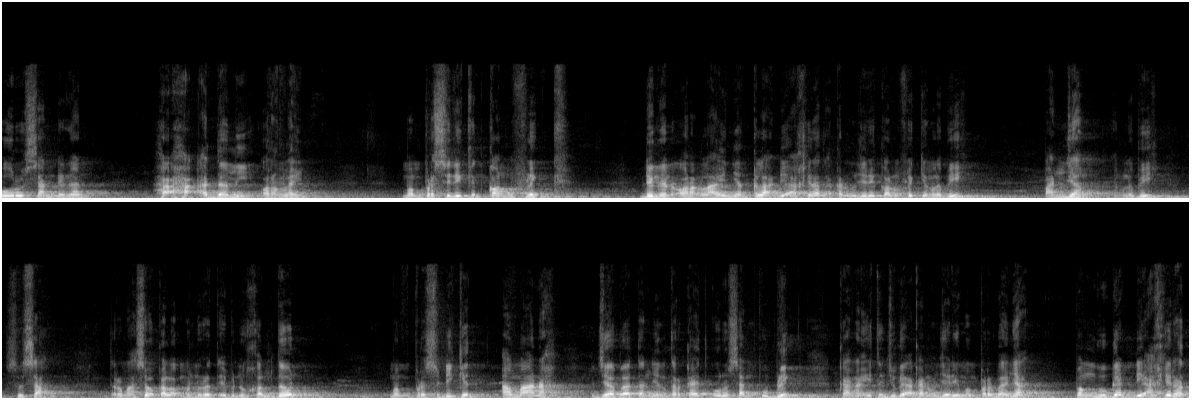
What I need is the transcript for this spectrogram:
urusan dengan hak-hak adami orang lain. Mempersedikit konflik dengan orang lain yang kelak di akhirat akan menjadi konflik yang lebih panjang, yang lebih susah. Termasuk kalau menurut Ibnu Khaldun mempersedikit amanah jabatan yang terkait urusan publik karena itu juga akan menjadi memperbanyak penggugat di akhirat.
